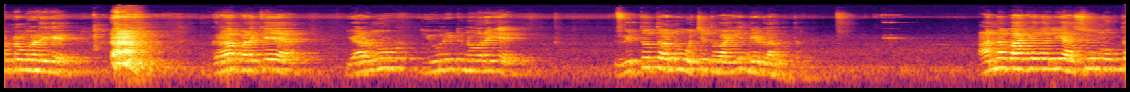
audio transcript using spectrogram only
ಕುಟುಂಬಗಳಿಗೆ ಗೃಹ ಬಳಕೆಯ ಎರಡುನೂರು ಯೂನಿಟ್ನವರೆಗೆ ವಿದ್ಯುತ್ತನ್ನು ಉಚಿತವಾಗಿ ನೀಡಲಾಗುತ್ತದೆ. ಅನ್ನಭಾಗ್ಯದಲ್ಲಿ ಹಸಿವು ಮುಕ್ತ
